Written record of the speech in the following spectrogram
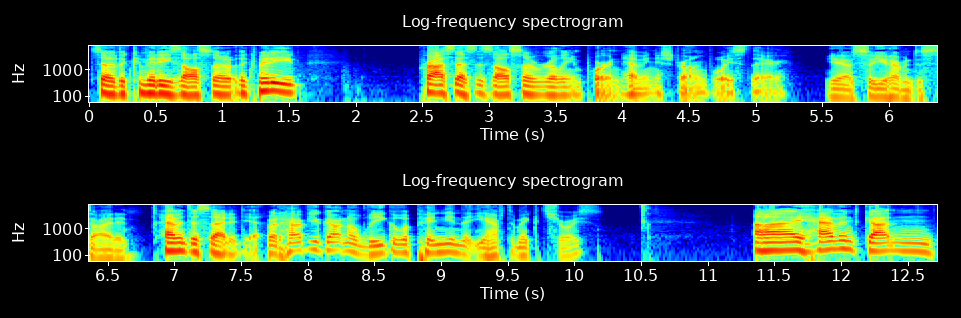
so the committee's also the committee process is also really important having a strong voice there yeah. So you haven't decided, haven't decided yet but have you gotten a legal opinion that you have to make a choice? i haven't gotten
